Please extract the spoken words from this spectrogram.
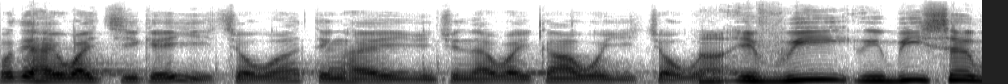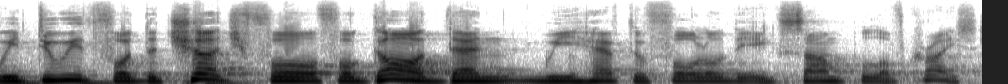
我哋係為自己而做啊，定係完全係為教會而做 Uh, 啊？if we, we, we say we do it for the church, for, for God, then we have to follow the example of Christ.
